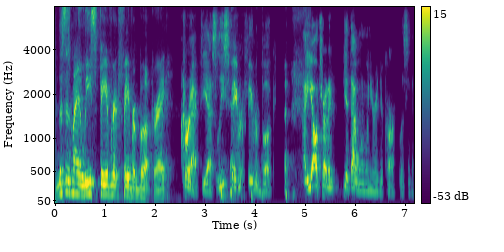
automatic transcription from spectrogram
this is my least favorite favorite book, right? Correct. Yes, least favorite favorite book. Now, y'all try to get that one when you're in your car listening.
